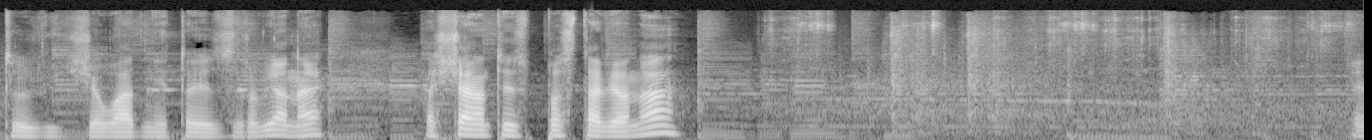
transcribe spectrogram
Tu widzicie, ładnie to jest zrobione. Ta ściana tu jest postawiona. Yy,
